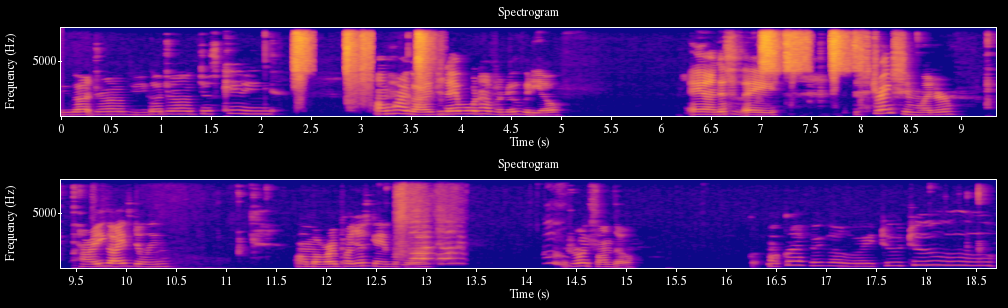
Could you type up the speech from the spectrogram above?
You got drugged. You got drugged. Just kidding. Um, hi guys. Today we're gonna have a new video, and this is a strange simulator. How are you guys doing? Um, I've already played this game before. It's really fun though. My graphics are way too too.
